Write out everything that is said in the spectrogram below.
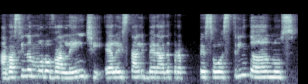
A vacina monovalente ela está liberada para pessoas 30 anos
